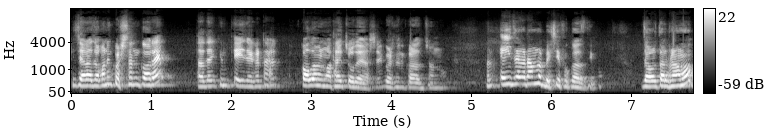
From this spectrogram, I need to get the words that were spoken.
টিচাররা যখনই কোশ্চেন করে, তাদের কিন্তু এই জায়গাটা কলমের মাথায় চলে আসে কোশ্চেন করার জন্য। মানে এই জায়গাটা আমরা বেশি ফোকাস দিব। জড়তার ভ্রামক,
